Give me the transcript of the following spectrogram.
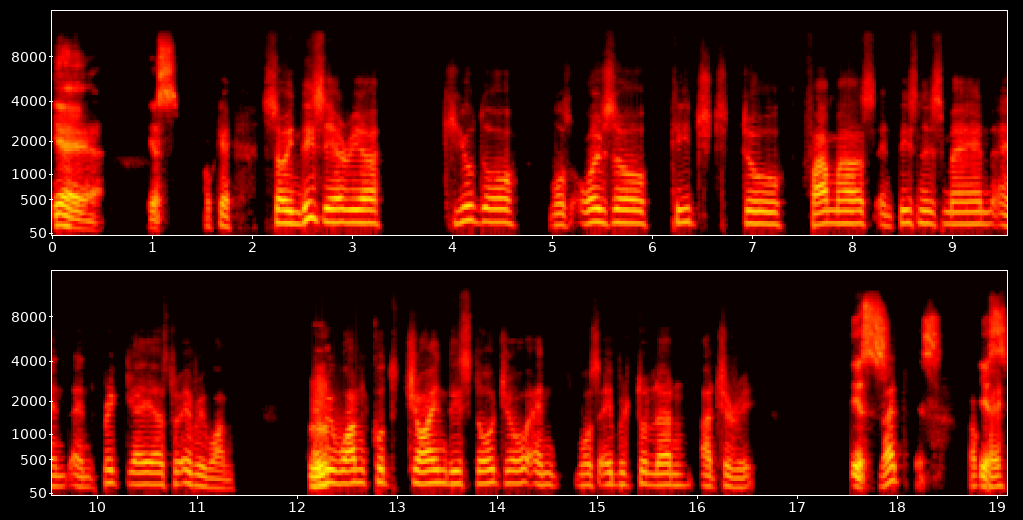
Yeah, yeah, yeah. Yes. okay so in this area kyudo was also taught to farmers and businessmen and and bricklayers to everyone Mhm. everyone could join this dojo and was able to learn archery Yes. right Yes. okay Yes.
